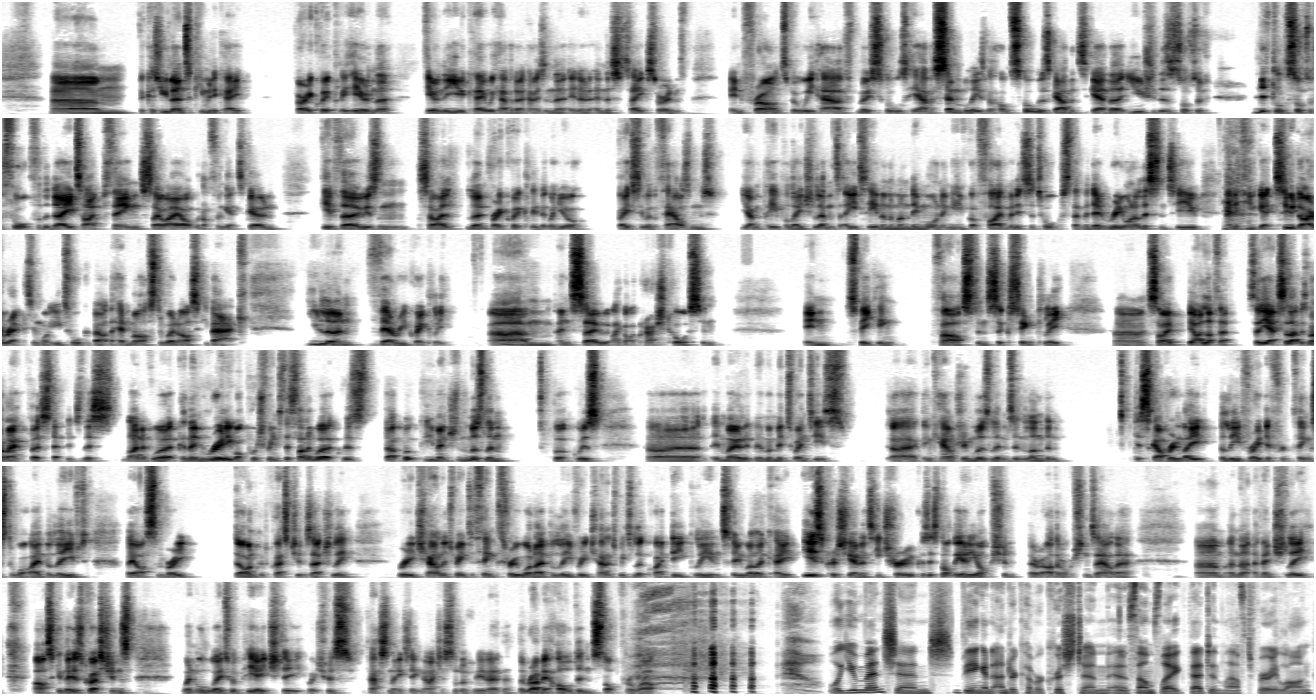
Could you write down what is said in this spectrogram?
um, because you learn to communicate very quickly. Here in the here in the UK, we have I don't have it in the in, in the States or in in France, but we have most schools here have assemblies where the whole school is gathered together. Usually, there's a sort of little sort of thought for the day type thing. So I would often get to go and give those. And so I learned very quickly that when you're basically with a thousand young people aged 11 to 18 on a Monday morning, you've got five minutes to talk to them. They don't really want to listen to you. And if you get too direct in what you talk about, the headmaster won't ask you back. You learn very quickly. Um, and so I got a crash course in in speaking fast and succinctly. Uh, so I yeah I love that. So yeah, so that was when I first stepped into this line of work, and then really what pushed me into this line of work was that book you mentioned, the Muslim book, was uh, in my in my mid twenties, uh, encountering Muslims in London, discovering they believe very different things to what I believed. They asked some very darn good questions, actually. Really challenged me to think through what I believe. Really challenged me to look quite deeply into well, okay, is Christianity true? Because it's not the only option. There are other options out there, um, and that eventually asking those questions went all the way to a PhD, which was fascinating. I just sort of, you know, the, the rabbit hole didn't stop for a while. Well, you mentioned being an undercover Christian, and it sounds like that didn't last very long.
